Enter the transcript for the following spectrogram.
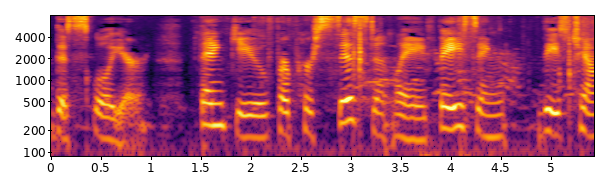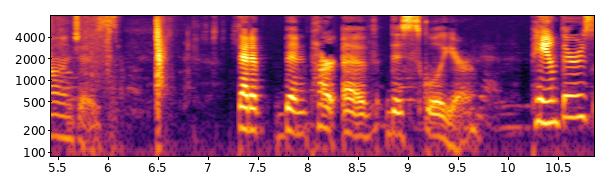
this school year. Thank you for persistently facing these challenges that have been part of this school year. Panthers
